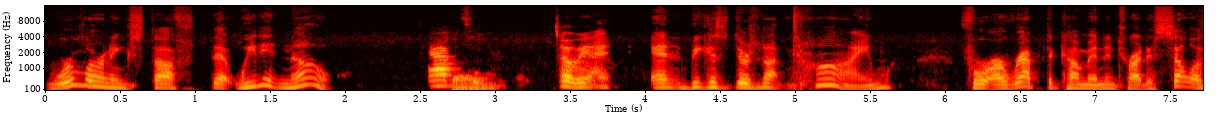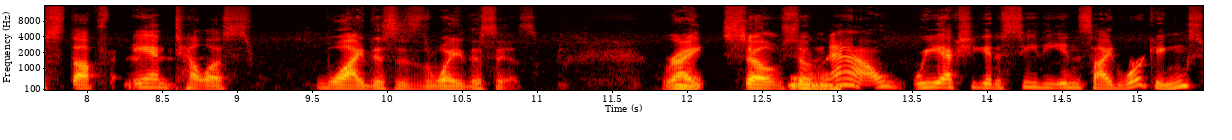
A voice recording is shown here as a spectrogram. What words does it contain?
we're learning stuff that we didn't know Absolutely. Oh yeah. and because there's not time for our rep to come in and try to sell us stuff and tell us why this is the way this is right so so Mhm. now we actually get to see the inside workings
